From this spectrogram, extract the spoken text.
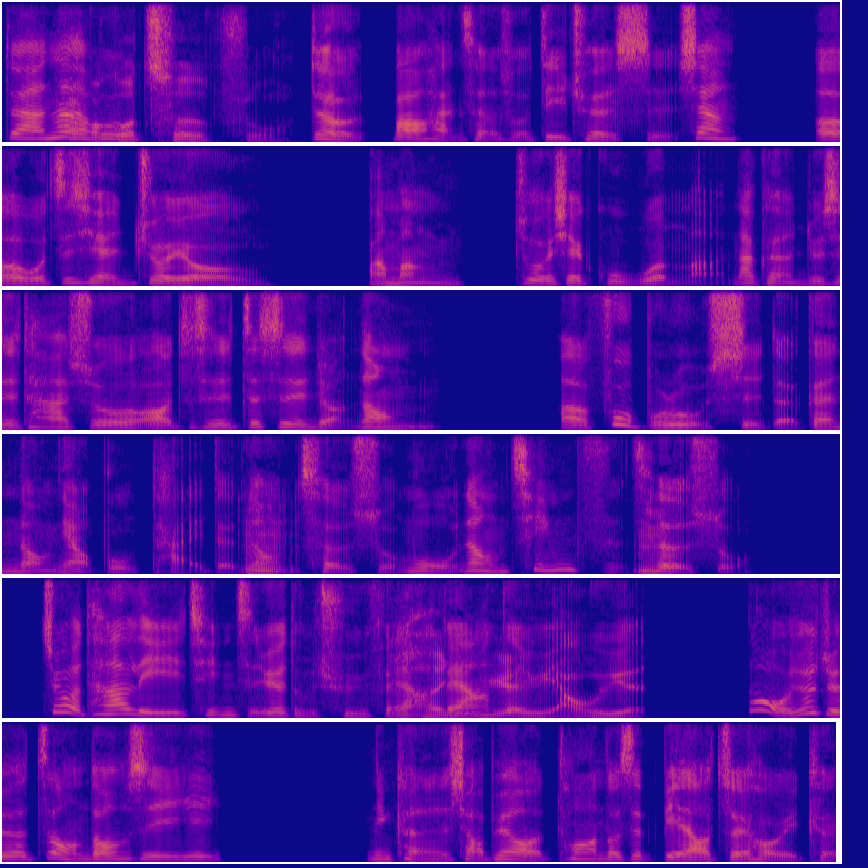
对啊，那我包括厕所，对包含厕所，的确是像呃，我之前就有帮忙做一些顾问嘛，那可能就是他说哦，就是这是有那种呃腹哺乳式的跟那种尿布台的那种嗯厕所，母那种亲子嗯厕所，结果它离亲子阅读区非常非常的遥远，那我就觉得这种东西。你可能小朋友通常都是憋到最后一刻，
